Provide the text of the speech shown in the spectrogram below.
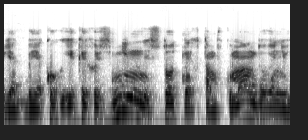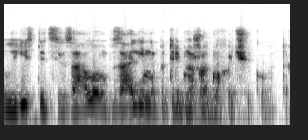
якби якого якихось змін істотних там в командуванні, в логістиці загалом взагалі не потрібно жодних очікувати.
